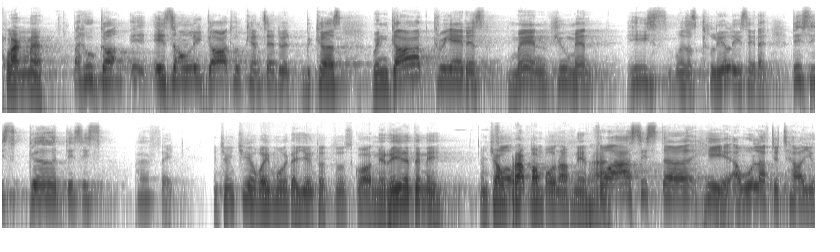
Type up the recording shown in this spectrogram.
ខ្លាំងណាស់ But who God, it is only God who can say that because when God created man, human, He was clearly say that this is good, this is perfect. អញ្ចឹងជាអ្វីមួយដែលយើងទទួលស្គាល់នារីនៅទីនេះ ខ្ញុំចង់ For- ប្រាប់បងប្អូនអរគ្នាថា For our sister here, I would love to tell you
